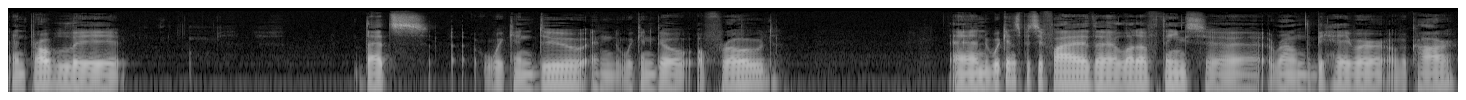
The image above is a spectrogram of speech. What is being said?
And probably that's uh, we can do and we can go off-road and we can specify the, a lot of things uh, around the behavior of a car.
